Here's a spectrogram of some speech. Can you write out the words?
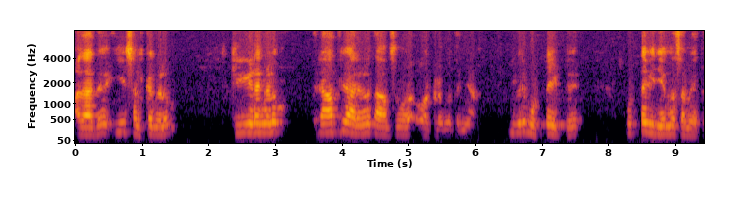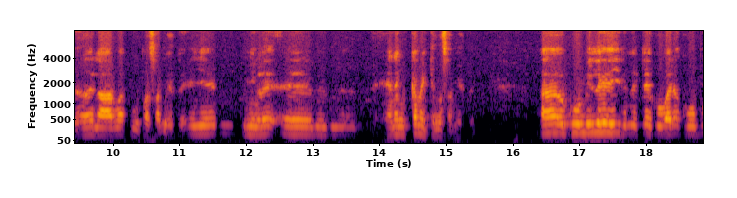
അതായത് ഈ ശൽക്കങ്ങളും കീടങ്ങളും രാത്രി കാലങ്ങളിൽ താമസം ഓർക്കിടങ്ങൾ തന്നെയാണ്. ഇവർ മുട്ടയിട്ട് മുട്ട വിരിയുന്ന സമയത്ത് അതായത് ലാർവ പൂപ്പ സമയത്ത് ഈ കുഞ്ഞുങ്ങൾ ഇനക്കം വയ്ക്കുന്ന സമയത്ത് കൂമ്പിൽ ഇരുന്നിട്ട് കൂവര കൂമ്പ്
